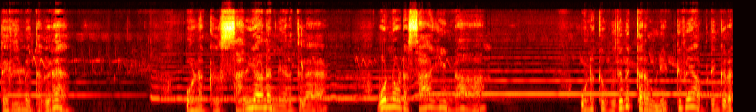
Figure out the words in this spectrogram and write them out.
தெரியுமே தவிர உனக்கு சரியான நேரத்தில் உன்னோட சாயி நான் உனக்கு உதவிக்கரம் நீட்டுவேன் அப்படிங்கிற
